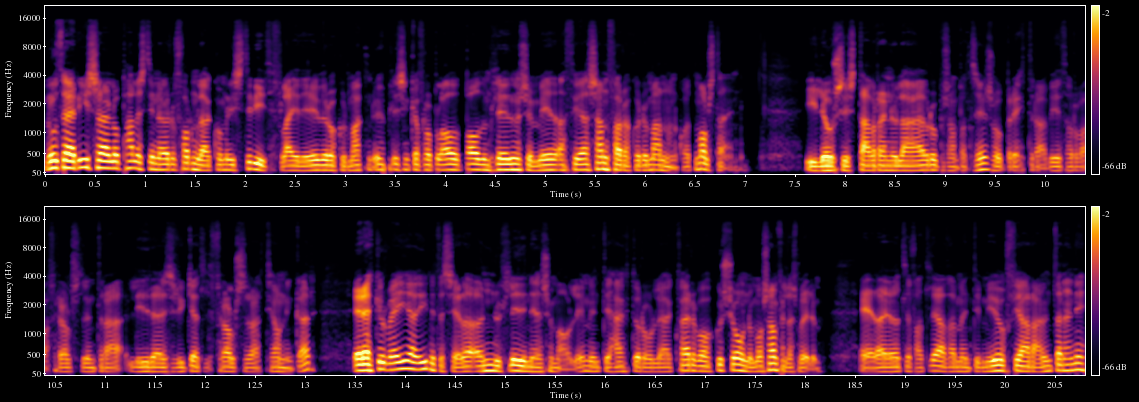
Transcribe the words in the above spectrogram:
Nú þegar Ísrael og Palestína eru formlega komin í stríð flæðir yfir okkur magn upplýsingar frá báðum hliðum sem við að því að sannfara okkur um annan hvort málstæðin. Í ljósi stafrænulega Evrópusambandsins og breytir að viðþorfa frjálslindra líðræðisríkja til frjálsra tjáningar er ekki úr vegi að ímynda sér að önnu hliðin í þessu máli myndi hægt og rólega hverfa okkur sjónum á samfélagsmiðlum eða í öllu falli að það myndi mjög fjara undan henni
